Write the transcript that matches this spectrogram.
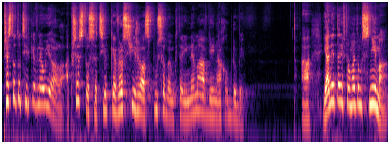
Přesto to církev neudělala a přesto se církev rozšířila způsobem, který nemá v dějinách obdoby. A Jan je tady v tomhle s nima,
